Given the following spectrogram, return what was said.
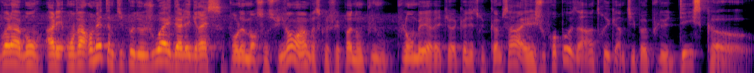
Voilà, bon, allez, on va remettre un petit peu de joie et d'allégresse pour le morceau suivant, hein, parce que je vais pas non plus vous plomber avec euh, que des trucs comme ça, et je vous propose un truc un petit peu plus disco.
